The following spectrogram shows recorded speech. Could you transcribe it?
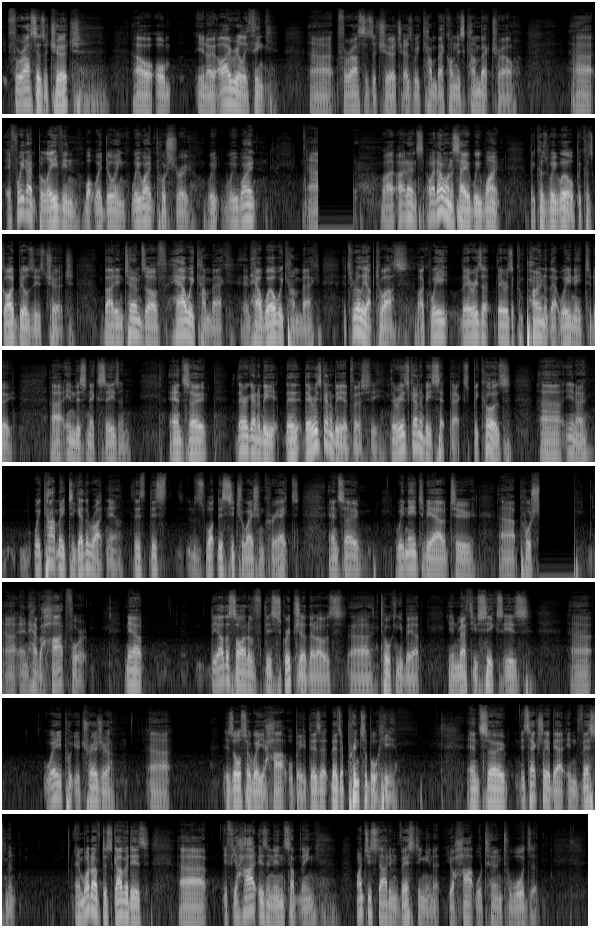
for us as a church, uh, or you know, I really think uh, for us as a church, as we come back on this comeback trail, uh, if we don't believe in what we're doing, we won't push through. We we won't. Well, I don't. I don't want to say we won't because we will, because God builds his church. But in terms of how we come back and how well we come back, it's really up to us. Like we, there is a there is a component that we need to do uh, in this next season, and so there are going to be there, there is going to be adversity. There is going to be setbacks because uh, you know we can't meet together right now. This this is what this situation creates, and so we need to be able to uh, push uh, and have a heart for it. Now, the other side of this scripture that I was uh, talking about in Matthew 6 is uh, where you put your treasure, uh, is also where your heart will be. There's a, there's a principle here. And so it's actually about investment. And what I've discovered is uh, if your heart isn't in something, once you start investing in it, your heart will turn towards it.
